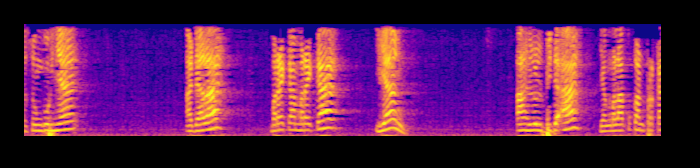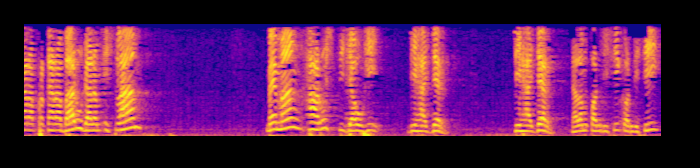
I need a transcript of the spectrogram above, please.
sesungguhnya adalah mereka-mereka yang ahlul bid'ah yang melakukan perkara-perkara baru dalam Islam memang harus dijauhi, dihajar. Dihajar dalam kondisi-kondisi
